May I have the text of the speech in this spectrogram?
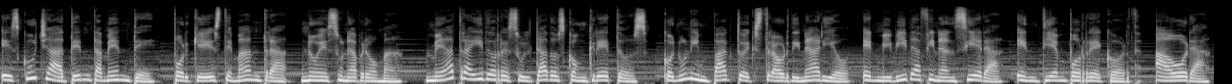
Escucha atentamente, porque este mantra no es una broma me ha traído resultados concretos, con un impacto extraordinario en mi vida financiera en tiempo récord. Ahora,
